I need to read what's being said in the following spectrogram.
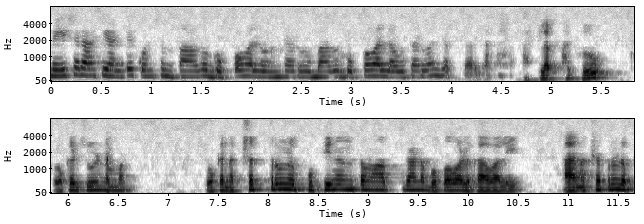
మేషరాశి అంటే కొంచెం బాగా గొప్ప వాళ్ళు ఉంటారు బాగా గొప్ప వాళ్ళు అవుతారు అని చెప్తారు కదా. అట్లా ఇప్పుడు ఒకటి చూడండి అమ్మా ఒక నక్షత్రంలో పుట్టినంత మాత్రాన గొప్పవాళ్ళు కావాలి. ఆ నక్షత్రంలో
